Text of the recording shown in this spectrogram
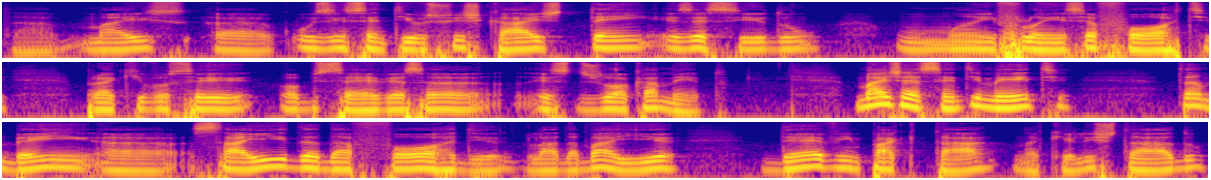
Tá? Mas uh, os incentivos fiscais têm exercido uma influência forte para que você observe essa, esse deslocamento. Mais recentemente, também a saída da Ford lá da Bahia deve impactar naquele estado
